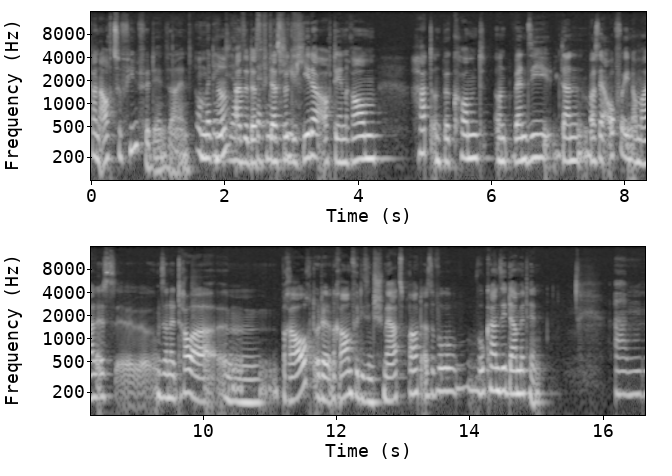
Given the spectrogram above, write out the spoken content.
kann auch zu viel für den sein. Unbedingt, ne? ja. Also, dass, dass wirklich jeder auch den Raum hat und bekommt. Und wenn sie dann, was ja auch für ihn normal ist, äh, so eine Trauer ähm, braucht oder Raum für diesen Schmerz braucht, also wo, wo kann sie damit hin? Ähm,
